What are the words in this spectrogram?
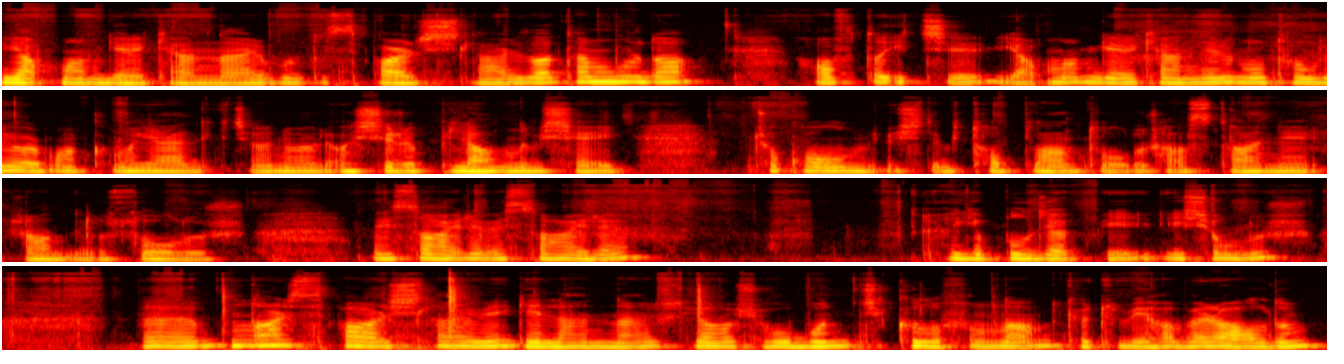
yapmam gerekenler, burada siparişler. Zaten burada hafta içi yapmam gerekenleri not alıyorum aklıma geldikçe. Hani öyle aşırı planlı bir şey çok olmuyor. İşte bir toplantı olur, hastane randevusu olur vesaire vesaire yapılacak bir iş olur. Ee, Bunlar siparişler ve gelenler. Ya şu Hobonichi kılıfımdan kötü bir haber aldım.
